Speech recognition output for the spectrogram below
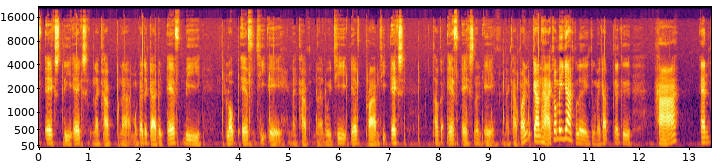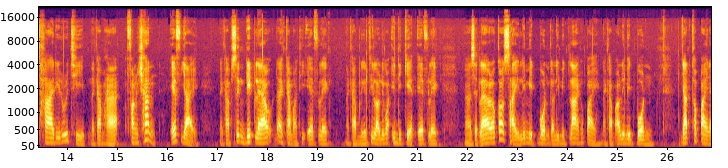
fx dx นะครับนะมันก็จะกลายเป็น fb ลบ f ที่ a นะครับนะโดยที่ f prime ที่ x เท่ากับ fx นั่นเองนะครับ เพราะฉะนั้นการหาก็ไม่ยากเลยถูกไหมครับ ก็คือหา anti derivative นะครับ หาฟังก์ชัน f ใหญ่นะครับ ซึ่งดิฟแล้วได้กลับมาที่ f เล็กนะครับ หรือที่เราเรียกว่า indicate f เล็กอ่าเสร็จแล้วเราก็ใส่ลิมิตบนกับลิมิตล่างเข้าไปนะครับ เอาลิมิตบนยัดเข้าไปใน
